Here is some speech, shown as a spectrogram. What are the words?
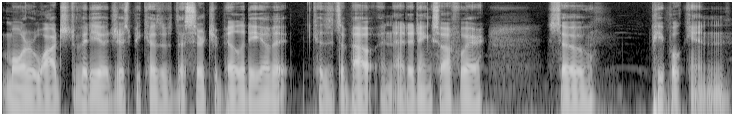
more watched video just because of the searchability of it because it's about an editing software. So people can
